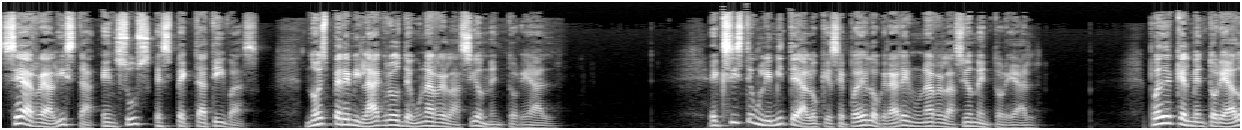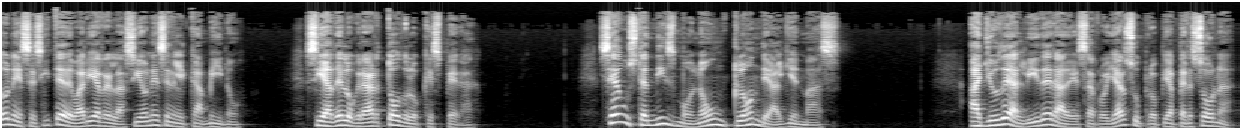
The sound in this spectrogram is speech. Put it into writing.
Sea realista en sus expectativas. No espere milagros de una relación mentoreal. Existe un límite a lo que se puede lograr en una relación mentoreal. Puede que el mentoreado necesite de varias relaciones en el camino, si ha de lograr todo lo que espera. Sea usted mismo, no un clon de alguien más. Ayude al líder a desarrollar su propia persona.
